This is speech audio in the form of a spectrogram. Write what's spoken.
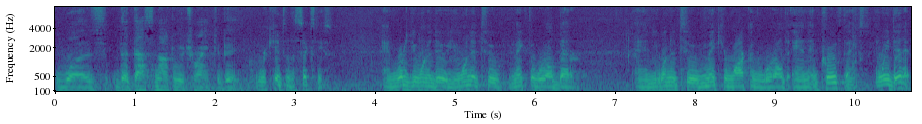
was that that's not what we're trying to be. We're kids of the 60s. And what did you want to do? You wanted to make the world better. And you wanted to make your mark on the world and improve things. And we did it.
